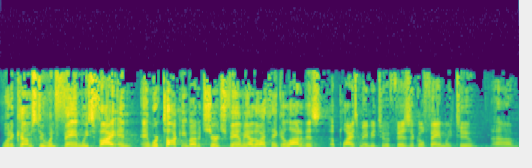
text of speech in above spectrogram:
When it comes to when families fight, and, and we're talking about a church family, although I think a lot of this applies maybe to a physical family too. Um,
